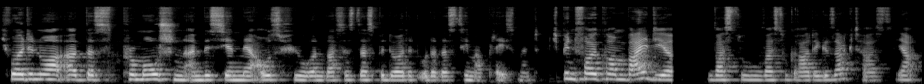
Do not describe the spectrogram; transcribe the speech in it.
ich wollte nur äh, das Promotion ein bisschen mehr ausführen, was es das bedeutet oder das Thema Placement. Ich bin vollkommen bei dir, was du was du gerade gesagt hast, ja.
